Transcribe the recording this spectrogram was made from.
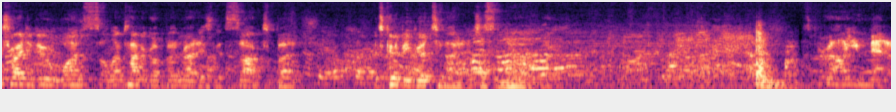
tried to do once a long time ago at Bunratty's and it sucked, but it's going to be good tonight. I just know. For all you metal.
